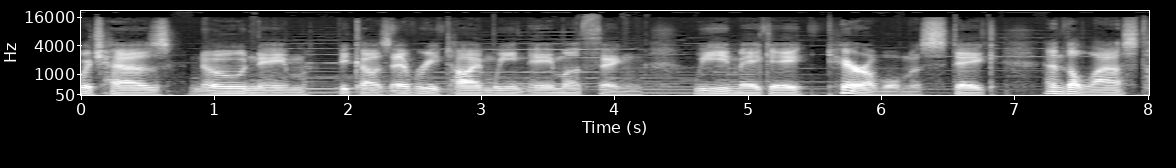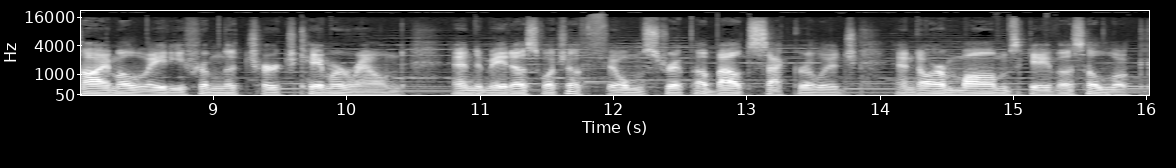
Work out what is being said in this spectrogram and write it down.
which has no name because every time we name a thing, we make a terrible mistake, and the last time a lady from the church came around and made us watch a film strip about sacrilege, and our moms gave us a look.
